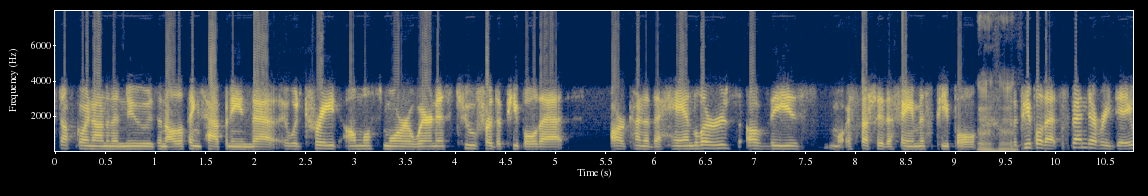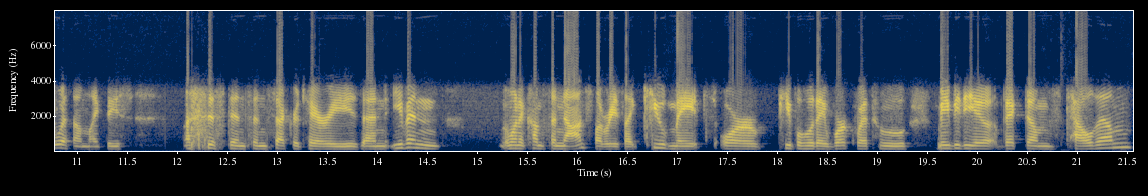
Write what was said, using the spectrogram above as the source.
stuff going on in the news and all the things happening that it would create almost more awareness too for the people that are kind of the handlers of these, especially the famous people, mm-hmm. the people that spend every day with them, like these assistants and secretaries, and even when it comes to non-celebrities like cube mates or people who they work with who maybe the uh, victims tell them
